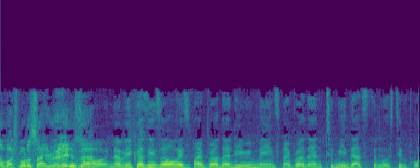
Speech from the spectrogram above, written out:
Not much more to say, really, is there? No, no, because he's always my brother and he remains my brother, and to me, that's the most important.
